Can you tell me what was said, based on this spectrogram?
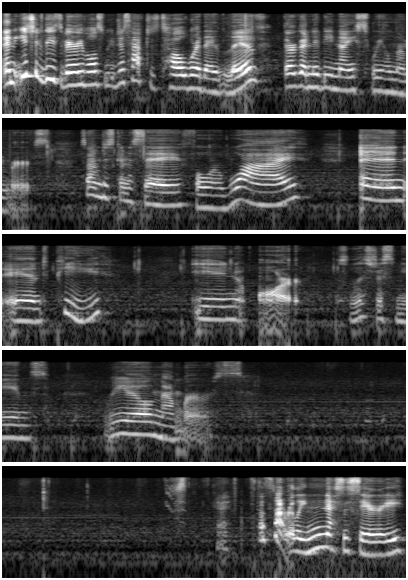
And each of these variables, we just have to tell where they live. They're going to be nice real numbers. So I'm just going to say for y, n, and p in R. So this just means real numbers. Okay, That's not really necessary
